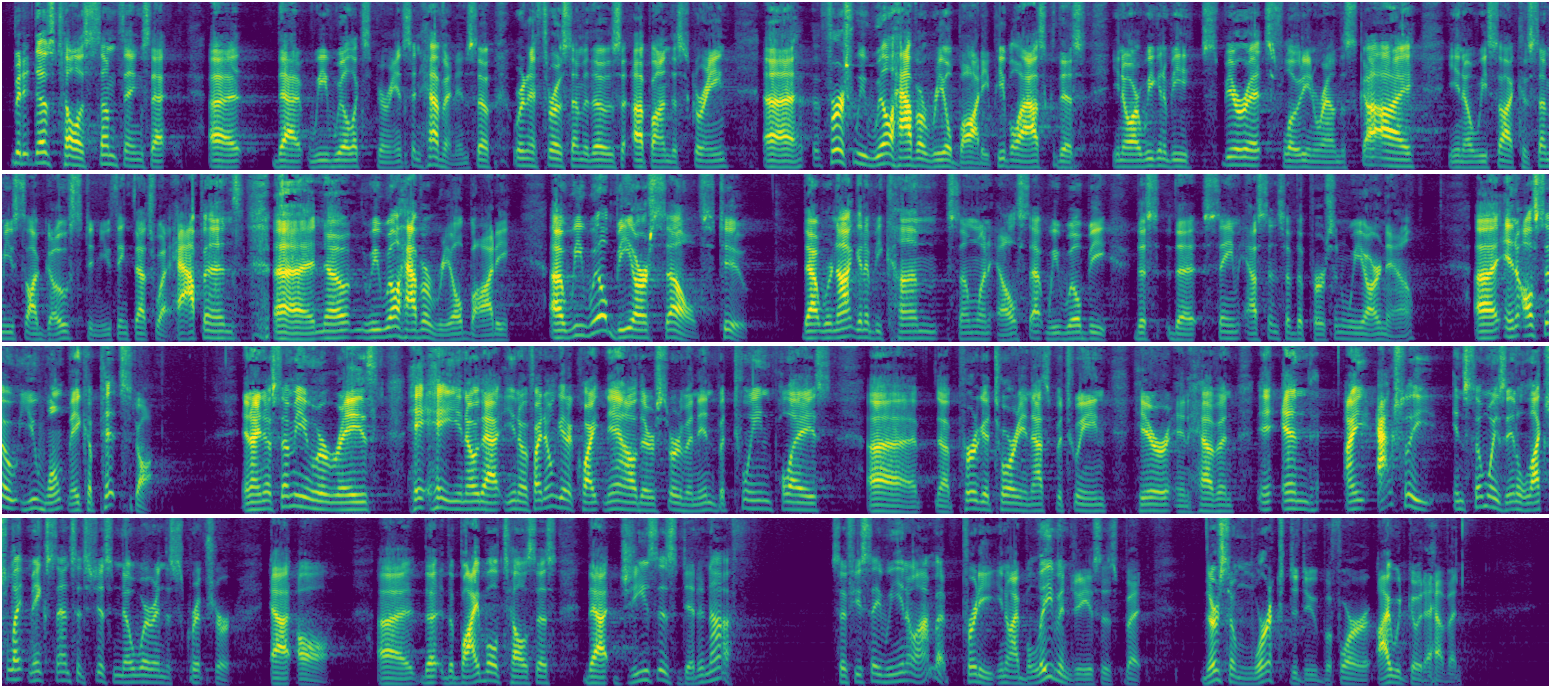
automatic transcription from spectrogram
But it does tell us some things that, uh, that we will experience in heaven. And so we're going to throw some of those up on the screen. Uh, first, we will have a real body. People ask this, you know, are we going to be spirits floating around the sky? You know, we saw, because some of you saw ghosts and you think that's what happens. Uh, no, we will have a real body. Uh, we will be ourselves too. That we're not going to become someone else, that we will be this, the same essence of the person we are now. Uh, and also, you won't make a pit stop. And I know some of you were raised, hey, hey, you know that, you know, if I don't get it quite now, there's sort of an in between place, uh, uh, purgatory, and that's between here and heaven. And, and I actually, in some ways, intellectually, it makes sense. It's just nowhere in the scripture at all. Uh, the, the Bible tells us that Jesus did enough. So if you say, well, you know, I'm a pretty, you know, I believe in Jesus, but there's some work to do before I would go to heaven.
